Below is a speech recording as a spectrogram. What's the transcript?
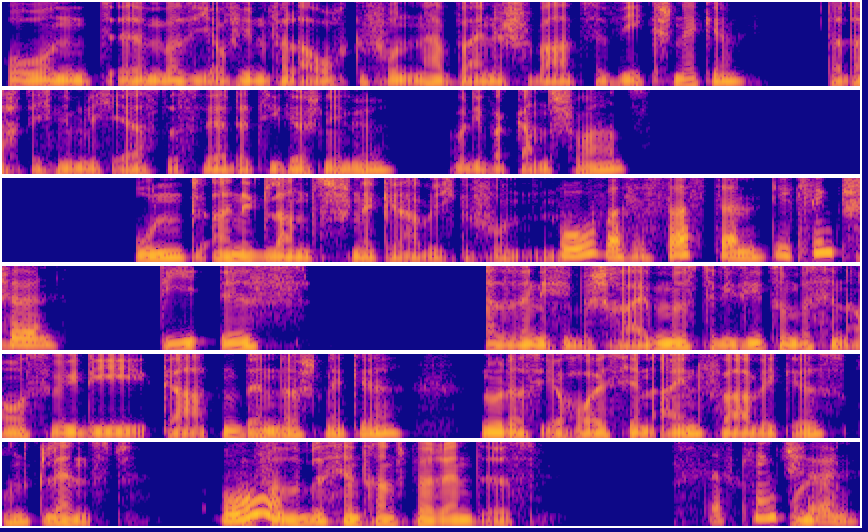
Und ähm, was ich auf jeden Fall auch gefunden habe, war eine schwarze Wegschnecke. Da dachte ich nämlich erst, das wäre der Tigerschnägel, aber die war ganz schwarz. Und eine Glanzschnecke habe ich gefunden. Oh, was ist das denn? Die klingt schön. Die ist, also wenn ich sie beschreiben müsste, die sieht so ein bisschen aus wie die Gartenbänderschnecke, nur dass ihr Häuschen einfarbig ist und glänzt. Oh. So ein bisschen transparent ist. Das klingt schön. Und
